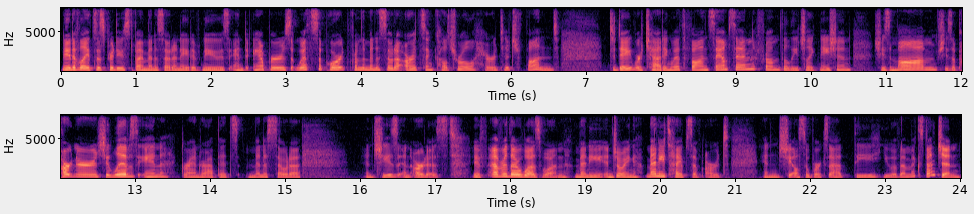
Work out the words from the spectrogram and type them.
Native Lights is produced by Minnesota Native News and Ampers with support from the Minnesota Arts and Cultural Heritage Fund. Today, we're chatting with Fawn Sampson from the Leech Lake Nation. She's a mom, she's a partner, she lives in Grand Rapids, Minnesota, and she's an artist, if ever there was one, many enjoying many types of art. And she also works at the U of M Extension.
